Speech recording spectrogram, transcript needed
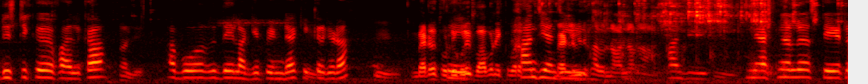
ਡਿਸਟ੍ਰਿਕਟ ਫਾਇਲਕਾ ਹਾਂਜੀ। ਅਬੋਰ ਦੇ ਲਾਗੇ ਪਿੰਡ ਹੈ ਕਿੱਕਰ ਕਿਹੜਾ ਮੈਡਲ ਤੁਹਾਡੇ ਕੋਲੇ ਬਾਬਨ ਇੱਕ ਵਾਰ ਹਾਂਜੀ, ਹਾਂਜੀ। ਮੈਡਲ ਵੀ ਦਿਖਾ ਦਿਓ ਨਾਲ ਨਾਲ ਹਾਂਜੀ। National state.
